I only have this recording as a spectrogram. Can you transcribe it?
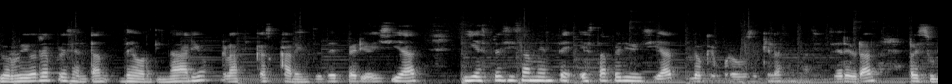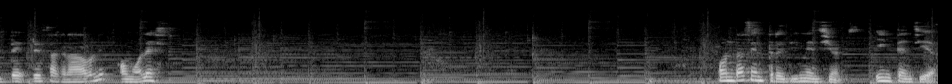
los ruidos representan de ordinario gráficas carentes de periodicidad y es precisamente esta periodicidad lo que produce que la sensación cerebral resulte desagradable o molesta. Ondas en tres dimensiones. Intensidad.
